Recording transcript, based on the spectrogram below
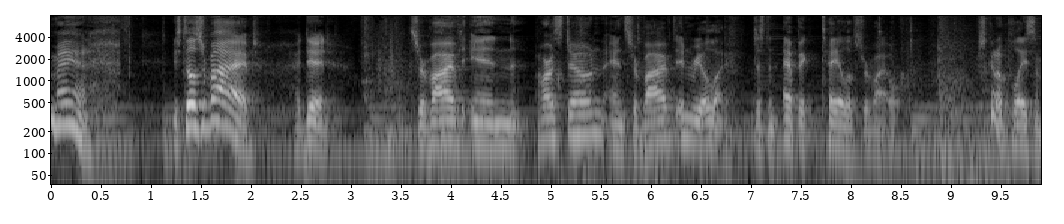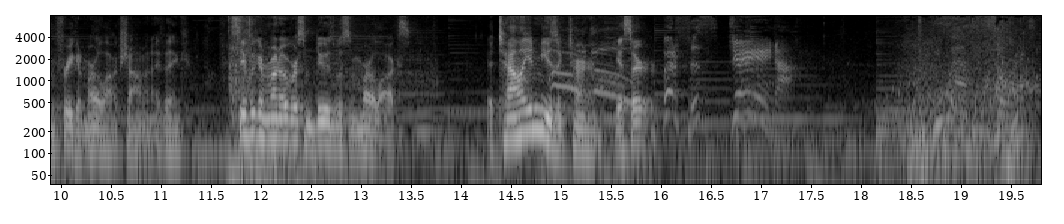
man. You still survived. I did. Survived in Hearthstone and survived in real life. Just an epic tale of survival. Just gonna play some freaking Murloc Shaman, I think. See if we can run over some dudes with some Murlocs. Italian music turn. Yes, sir. versus Jaina. You asked for it.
